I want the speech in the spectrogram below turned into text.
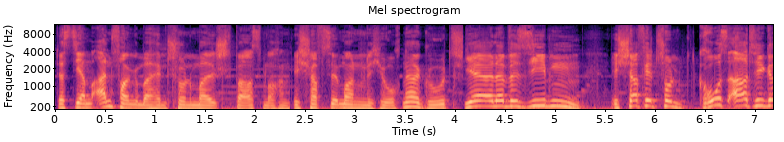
dass die am Anfang immerhin schon mal Spaß machen. Ich schaffe sie immer noch nicht hoch. Na gut. Yeah, Level 7. Ich schaffe jetzt schon großartige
